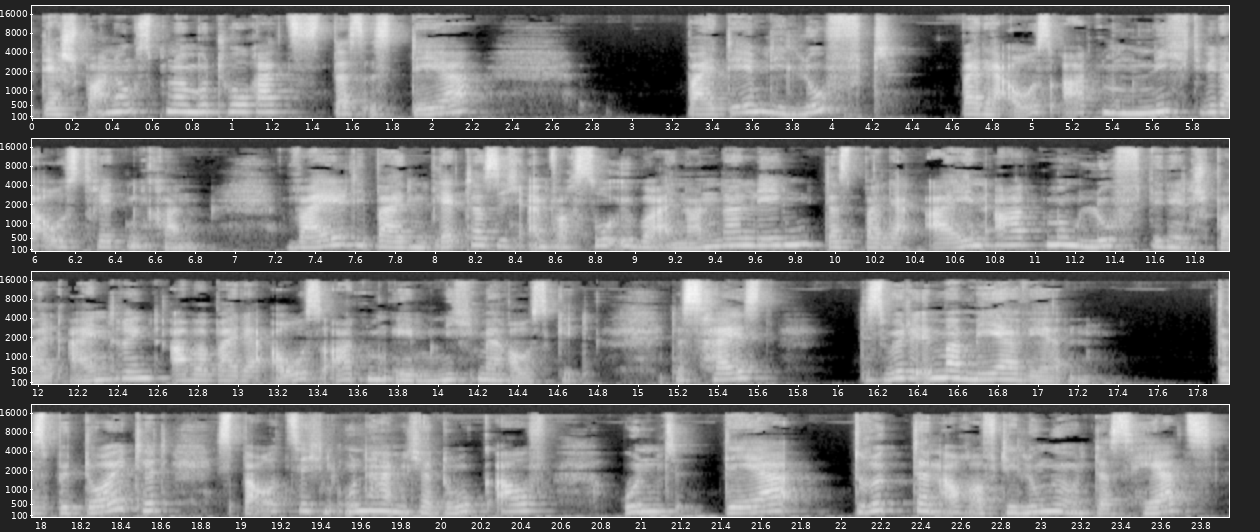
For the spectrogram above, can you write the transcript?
Der Spannungspneumothorax, das ist der, bei dem die Luft bei der Ausatmung nicht wieder austreten kann, weil die beiden Blätter sich einfach so übereinander legen, dass bei der Einatmung Luft in den Spalt eindringt, aber bei der Ausatmung eben nicht mehr rausgeht. Das heißt, es würde immer mehr werden. Das bedeutet, es baut sich ein unheimlicher Druck auf und der drückt dann auch auf die Lunge und das Herz.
